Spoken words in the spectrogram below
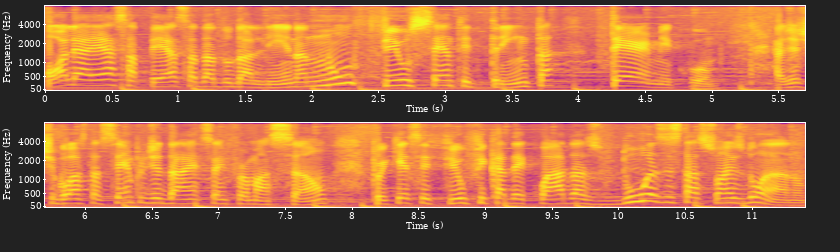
Olha essa peça da Dudalina num fio 130 térmico. A gente gosta sempre de dar essa informação porque esse fio fica adequado às duas estações do ano.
